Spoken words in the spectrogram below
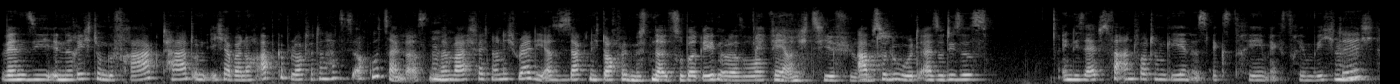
Wenn sie in eine Richtung gefragt hat und ich aber noch abgeblockt hat, dann hat sie es auch gut sein lassen. Mhm. Dann war ich vielleicht noch nicht ready. Also sie sagt nicht, doch, wir müssen da jetzt drüber reden oder so. Wäre ja auch nicht zielführend. Absolut. Also dieses in die Selbstverantwortung gehen ist extrem, extrem wichtig. Mhm.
